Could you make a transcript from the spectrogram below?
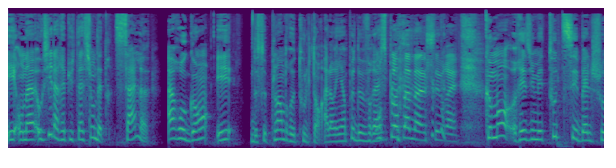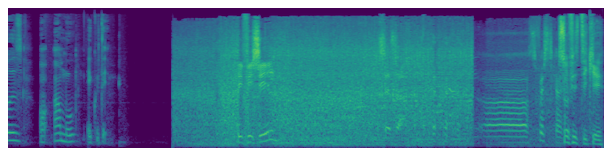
et on a aussi la réputation d'être sale, arrogant et de se plaindre tout le temps. Alors il y a un peu de vrai. On se plaint pas mal, c'est vrai. Comment résumer toutes ces belles choses en un mot. Écoutez. Difficile. C'est ça. Euh, sophistiqué.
